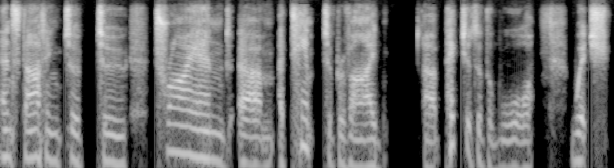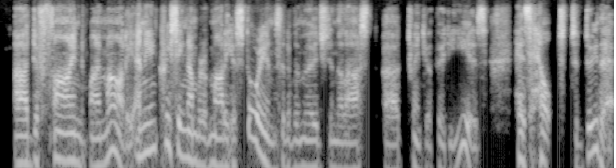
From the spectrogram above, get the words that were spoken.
and starting to to try and um, attempt to provide uh, pictures of the war which are defined by Māori. And the increasing number of Māori historians that have emerged in the last uh, 20 or 30 years has helped to do that.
